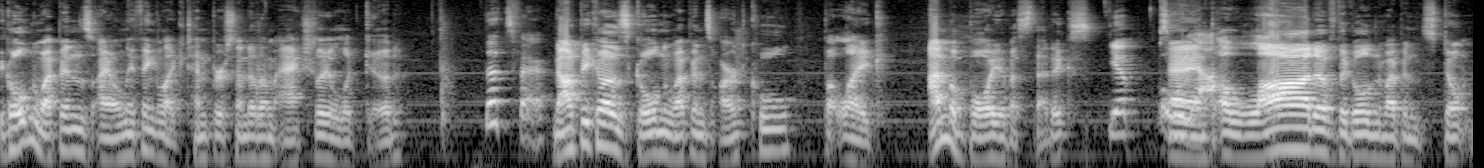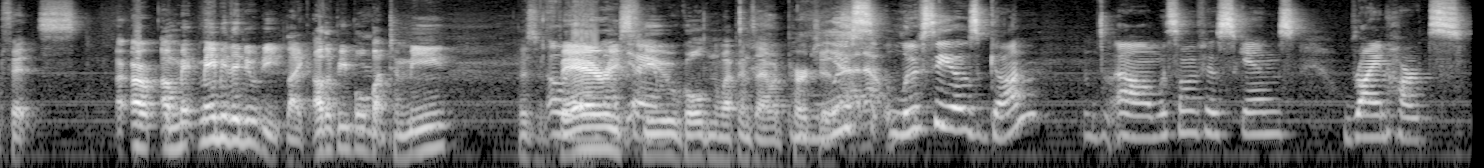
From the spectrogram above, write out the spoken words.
the golden weapons, I only think like ten percent of them actually look good. That's fair. Not because golden weapons aren't cool, but like I'm a boy of aesthetics, Yep. Oh, and yeah. a lot of the golden weapons don't fit. s- Or, or, uh, maybe they do to like other people, but to me, there's Oh, very yeah, few golden weapons I would purchase. Yeah. Luc- Lucio's gun, um, with some of his skins. Reinhardt's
